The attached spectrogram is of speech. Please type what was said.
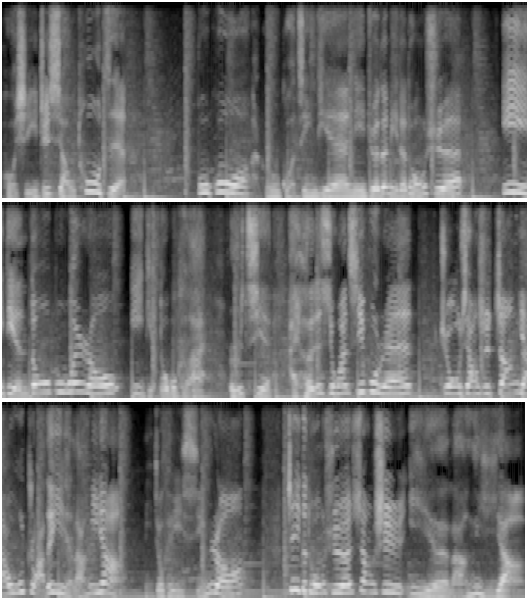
或是一只小兔子。不过，如果今天你觉得你的同学一点都不温柔，一点都不可爱，而且还很喜欢欺负人，就像是张牙舞爪的野狼一样，你就可以形容。这个同学像是野狼一样，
